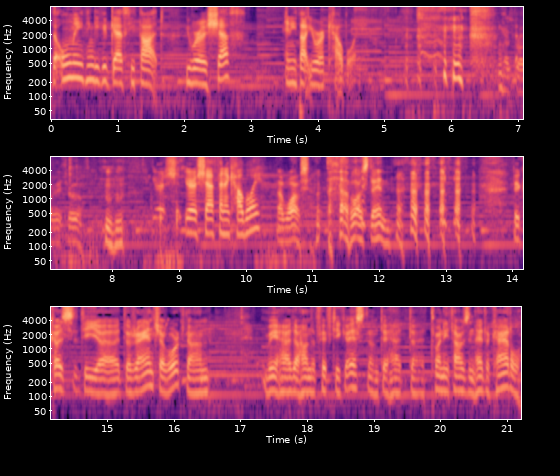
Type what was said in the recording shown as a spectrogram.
The only thing he could guess, he thought you were a chef, and he thought you were a cowboy. That's probably true. hmm You're a, sh- you're a chef and a cowboy. I was, I was then, because the uh, the ranch I worked on, we had 150 guests and they had uh, 20,000 head of cattle,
